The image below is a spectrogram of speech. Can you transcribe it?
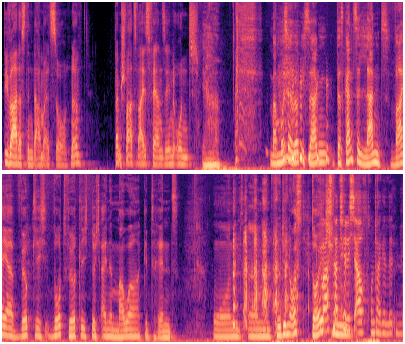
wie war das denn damals so, ne? Beim Schwarz-Weiß-Fernsehen und Ja. Man muss ja wirklich sagen, das ganze Land war ja wirklich wortwörtlich durch eine Mauer getrennt. Und ähm, für den Ostdeutschen. Du hast natürlich auch drunter gelitten. Ne?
